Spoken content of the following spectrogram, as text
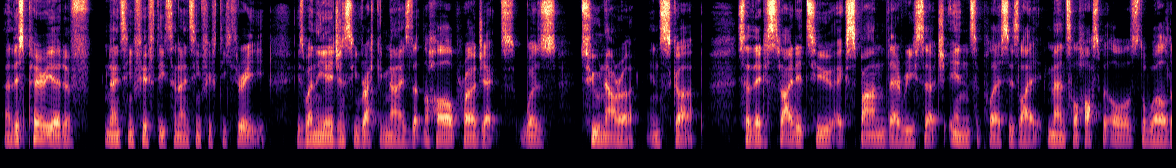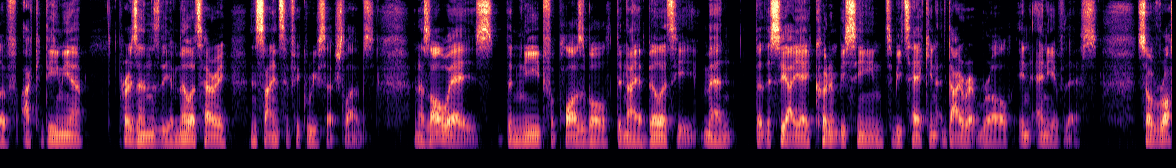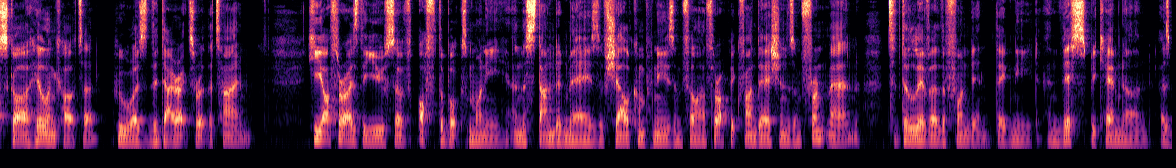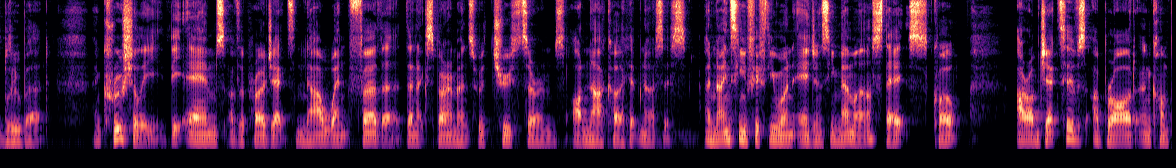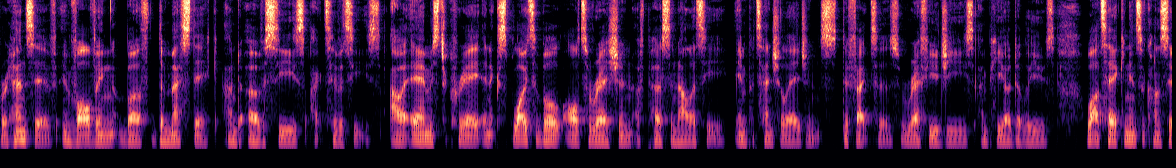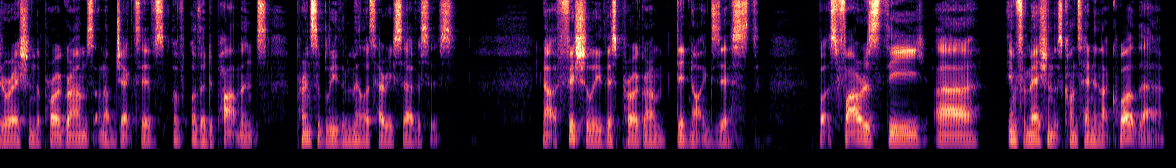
And this period of 1950 to 1953 is when the agency recognized that the whole project was too narrow in scope. So they decided to expand their research into places like mental hospitals, the world of academia, prisons, the military, and scientific research labs. And as always, the need for plausible deniability meant that the CIA couldn't be seen to be taking a direct role in any of this. So Roscoe Hillenkoetter, who was the director at the time, he authorized the use of off the books money and the standard maze of shell companies and philanthropic foundations and frontmen to deliver the funding they'd need, and this became known as Bluebird. And crucially, the aims of the project now went further than experiments with truth serums or narco hypnosis. A 1951 agency memo states, quote, Our objectives are broad and comprehensive, involving both domestic and overseas activities. Our aim is to create an exploitable alteration of personality in potential agents, defectors, refugees, and POWs, while taking into consideration the programs and objectives of other departments, principally the military services. Now, officially, this program did not exist. But as far as the uh, information that's contained in that quote there,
